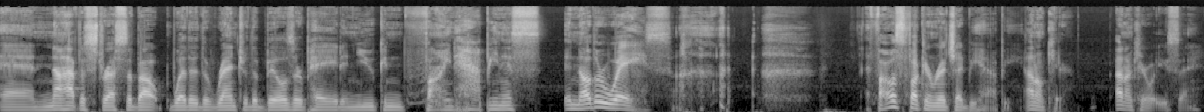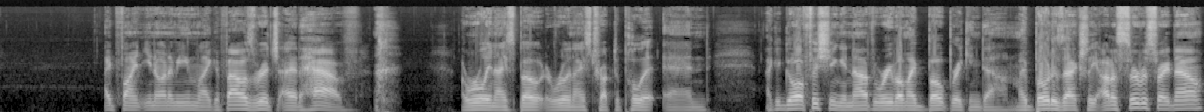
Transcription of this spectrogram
and not have to stress about whether the rent or the bills are paid, and you can find happiness in other ways. if I was fucking rich, I'd be happy. I don't care. I don't care what you say. I'd find, you know what I mean? Like if I was rich, I'd have a really nice boat, a really nice truck to pull it, and I could go out fishing and not have to worry about my boat breaking down. My boat is actually out of service right now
